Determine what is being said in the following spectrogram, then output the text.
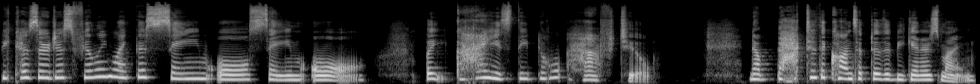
because they're just feeling like the same old, same old. But guys, they don't have to. Now, back to the concept of the beginner's mind.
